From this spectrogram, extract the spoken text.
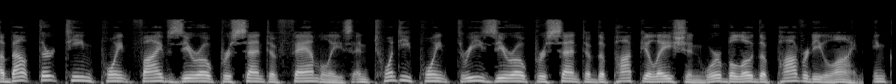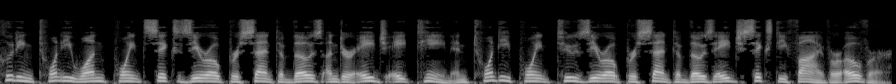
About 13.50% of families and 20.30% of the population were below the poverty line, including 21.60% of those under age 18 and 20.20% of those age 65 or over.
